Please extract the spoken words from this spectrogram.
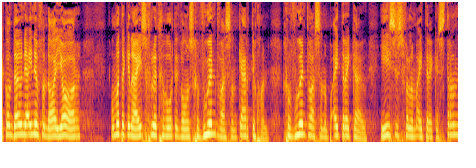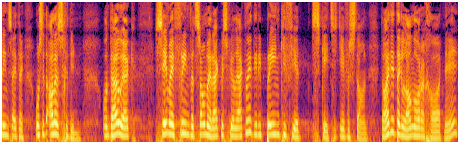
ek onthou aan die einde van daai jaar omdat ek in 'n huis groot geword het waar ons gewoond was aan kerk toe gaan, gewoond was aan op uitreike hou. Jesus wil hom uitreike, stranddiens uitreik. Ons het alles gedoen. Onthou ek sê my vriend wat saam met my rugby speel, ek wil net hierdie prentjie vir jou skets, het jy verstaan? Daai het ek lang hare gehad, nê? Nee?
